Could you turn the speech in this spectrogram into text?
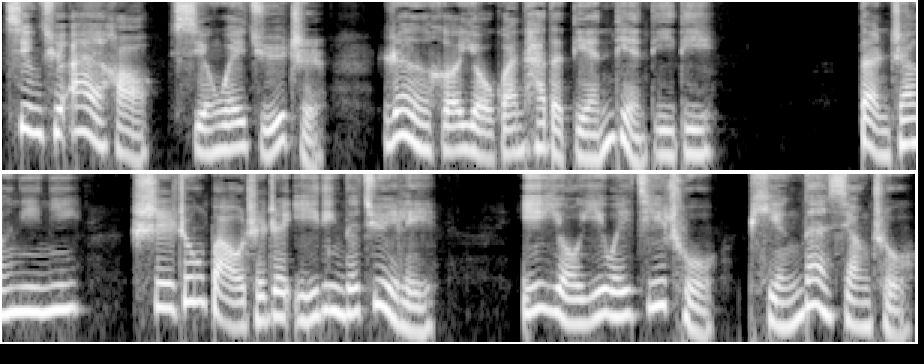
兴趣爱好、行为举止，任何有关她的点点滴滴，但张妮妮。始终保持着一定的距离，以友谊为基础，平淡相处，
